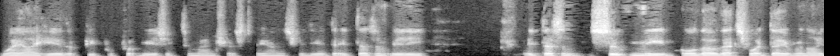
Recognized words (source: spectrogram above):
way i hear that people put music to mantras to be honest with you it, doesn't really it doesn't suit me although that's what Deva and i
